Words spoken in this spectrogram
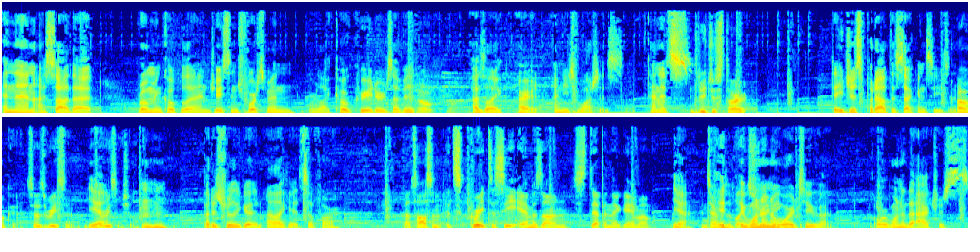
And then I saw that Roman Coppola and Jason Schwartzman were like co-creators of it. Oh, wow. I was like, all right, I need to watch this. And it's did it just start? they just put out the second season. Oh, okay. So it's recent. It's Yeah. a recent show. hmm But it's really good. I like it so far. That's awesome. It's great to see Amazon stepping their game up. Yeah. In terms it, of, like, it won an award too, uh, or one of the actresses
